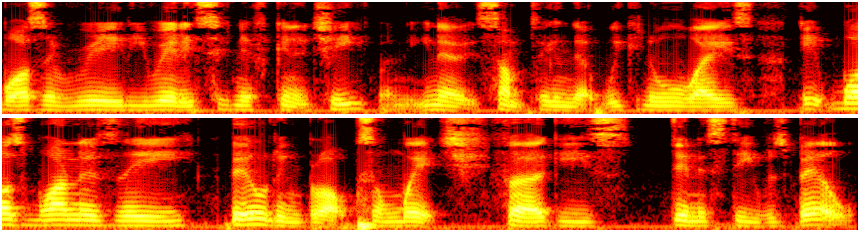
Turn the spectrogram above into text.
was a really really significant achievement. You know, it's something that we can always. It was one of the building blocks on which Fergie's dynasty was built.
